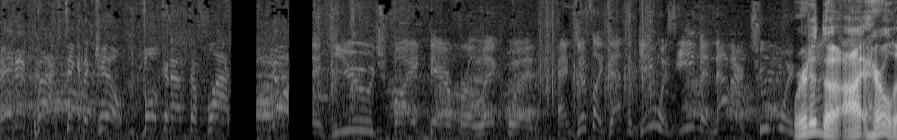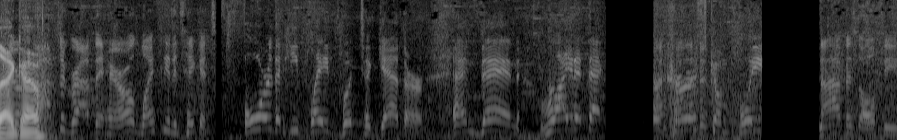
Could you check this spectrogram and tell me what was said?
And Impact's taking the kill. Vulcan has to flash. A huge fight there for Liquid. And just like that, the game was even. Now they're two point. Where did the I- Herald egg go? To grab the Herald, likely to take a Four that he played put together. And then right at that curse complete. his ulti.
